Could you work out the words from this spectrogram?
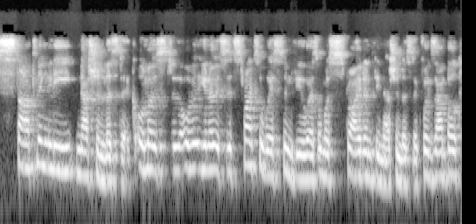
startlingly nationalistic, almost, you know, it strikes a Western viewer as almost stridently nationalistic. For example,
